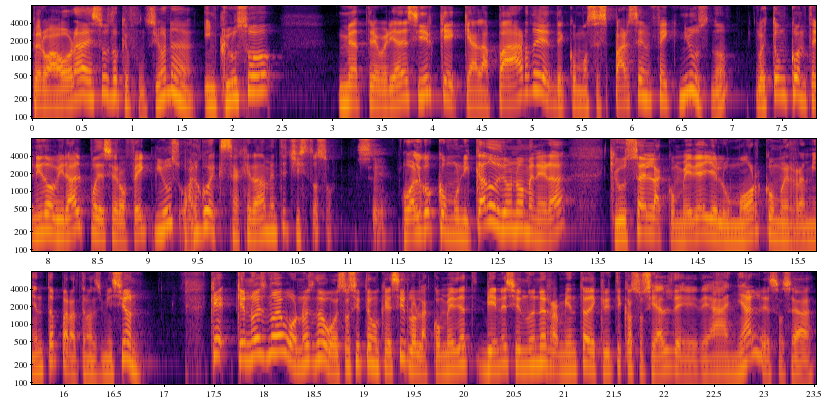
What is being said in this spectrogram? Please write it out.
Pero ahora eso es lo que funciona. Incluso me atrevería a decir que, que a la par de, de cómo se esparce en fake news, ¿no? Ahorita un contenido viral puede ser o fake news o algo exageradamente chistoso. Sí. O algo comunicado de una manera que usa la comedia y el humor como herramienta para transmisión. Que, que no es nuevo, no es nuevo, eso sí tengo que decirlo. La comedia viene siendo una herramienta de crítica social de, de añales, o sea,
